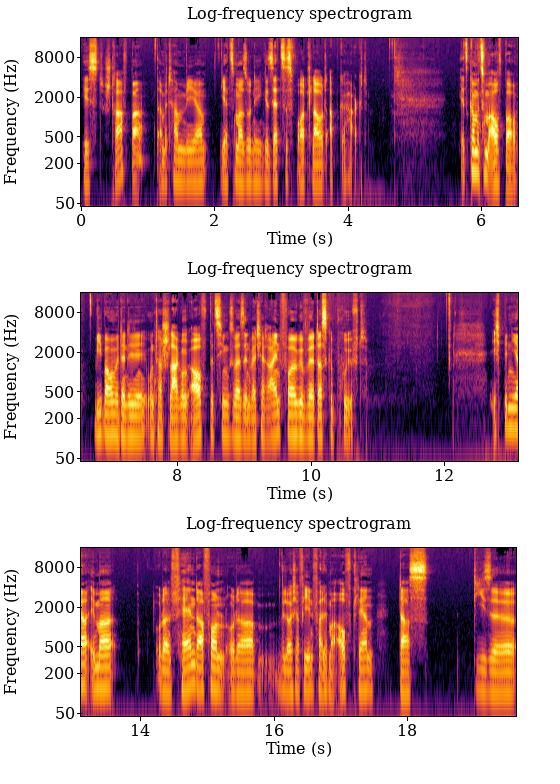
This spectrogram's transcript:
ist strafbar. Damit haben wir jetzt mal so den Gesetzeswortlaut abgehakt. Jetzt kommen wir zum Aufbau. Wie bauen wir denn die Unterschlagung auf, beziehungsweise in welcher Reihenfolge wird das geprüft? Ich bin ja immer oder ein Fan davon oder will euch auf jeden Fall immer aufklären, dass diese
